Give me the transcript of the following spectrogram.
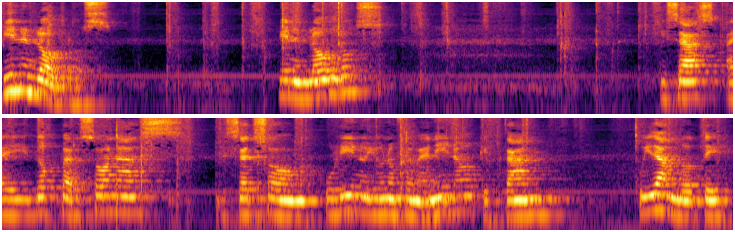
Vienen logros. Vienen logros. Quizás hay dos personas de sexo masculino y uno femenino que están cuidándote,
